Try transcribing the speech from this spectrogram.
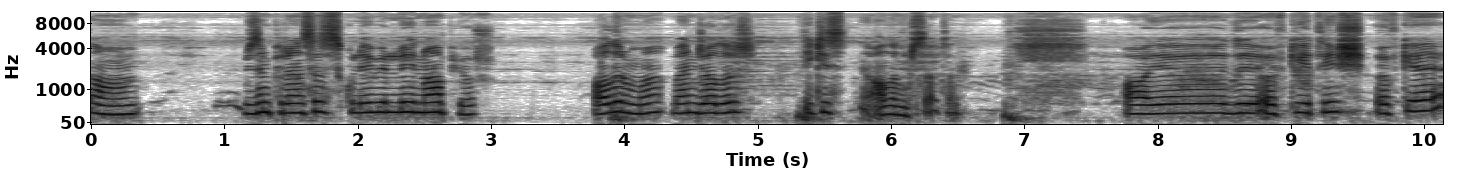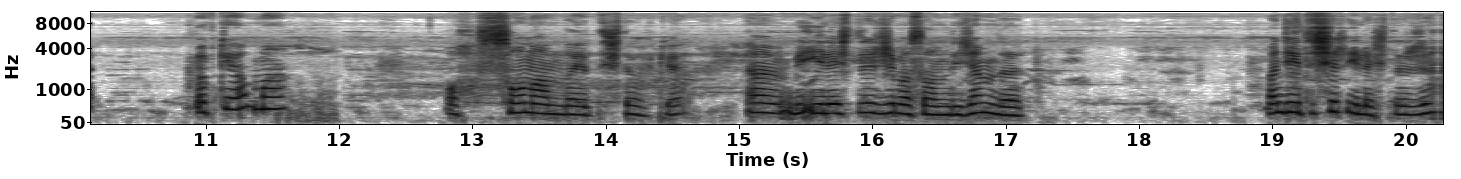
Tamam. Bizim Prenses Kule Birliği ne yapıyor? Alır mı? Bence alır. İkisi alırmış zaten. Haydi öfke yetiş. Öfke. Öfke yapma. Oh son anda yetişti öfke. Hemen bir iyileştirici basalım diyeceğim de. Bence yetişir iyileştirici.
